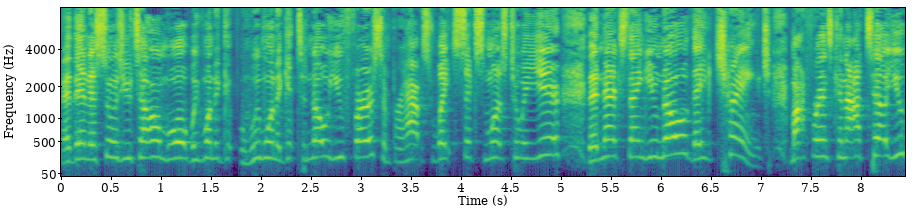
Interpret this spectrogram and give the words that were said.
And then as soon as you tell them, Well, we want to get, we want to get to know you first and perhaps wait six months to a year, the next thing you know, they change. My friends, can I tell you,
